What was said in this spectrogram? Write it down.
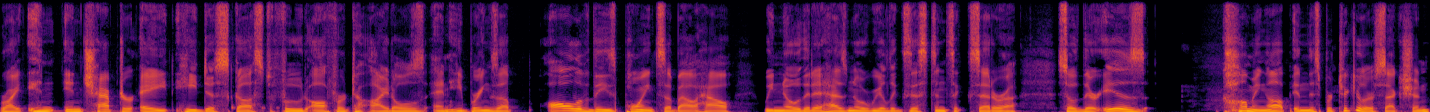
Right. In in chapter 8, he discussed food offered to idols and he brings up all of these points about how we know that it has no real existence, etc. So there is coming up in this particular section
